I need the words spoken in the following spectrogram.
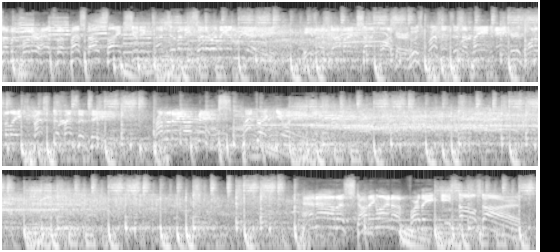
seven-footer has the best outside shooting touch of any center in the NBA. He's a dominant shot blocker whose presence in the paint anchors one of the league's best defensive teams. From the New York Knicks, Patrick Ewing. And now the starting lineup for the East All-Stars.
